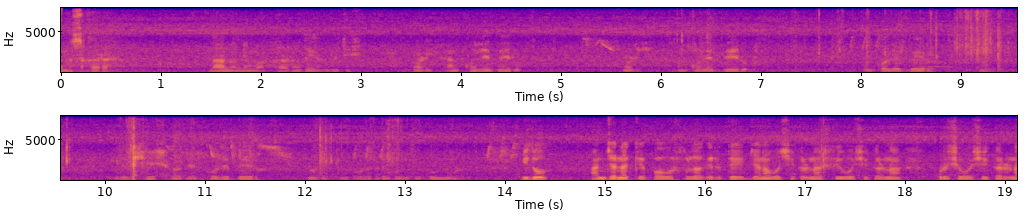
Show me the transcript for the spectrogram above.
ನಮಸ್ಕಾರ. ನಾನು ನಿಮ್ಮ ಅರುಣೋದಯ ಗುರುಜಿ. ನೋಡಿ, ಅಂಕೋಲೆ ಬೇರು. ನೋಡಿ, ಅಂಕೋಲೆ ಬೇರು. ಅಂಕೋಲೆ ಬೇರು. ನೋಡಿ ಇಲ್ಲಿ ವಿಶೇಷವಾದ ಅಂಕೋಲೆ ಬೇರು. ನೋಡಿ ಇಲ್ಲಿ ಒಳಗಡೆ ಭೂಮಿ ಒಳಗಡೆ ಇದು ಅಂಜನಕ್ಕೆ ಪವರ್ಫುಲ್ ಆಗಿರುತ್ತೆ. ಜನ ವಶೀಕರಣ, ಶ್ರೀ ವಶೀಕರಣ, ಪುರುಷ ವಶೀಕರಣ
